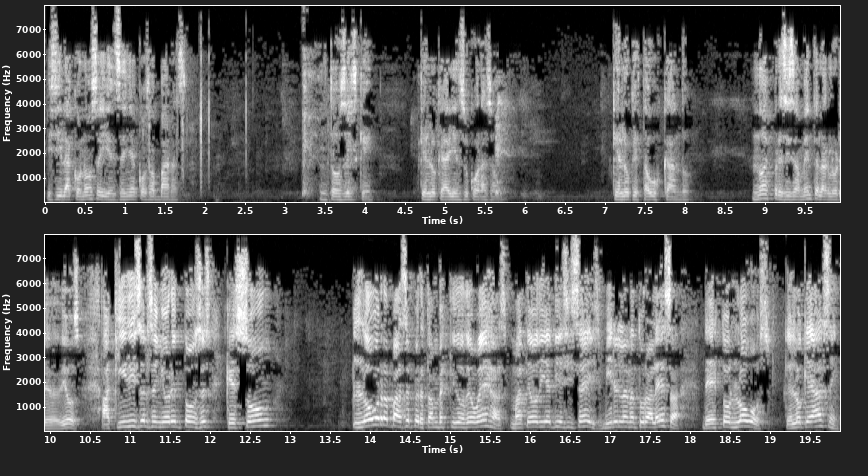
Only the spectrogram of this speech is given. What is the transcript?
Y si la conoce y enseña cosas vanas, entonces ¿qué? ¿Qué es lo que hay en su corazón? ¿Qué es lo que está buscando? No es precisamente la gloria de Dios. Aquí dice el Señor entonces que son lobos rapaces, pero están vestidos de ovejas. Mateo 10, 16. Miren la naturaleza de estos lobos. ¿Qué es lo que hacen?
